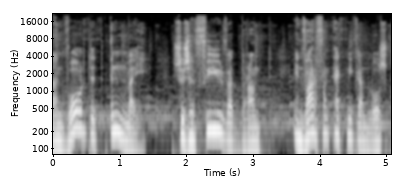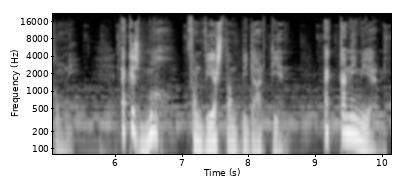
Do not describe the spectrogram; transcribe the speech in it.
dan word dit in my soos 'n vuur wat brand en waarvan ek nie kan loskom nie. Ek is moeg van weerstand bied daarteen. Ek kan nie meer nie.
